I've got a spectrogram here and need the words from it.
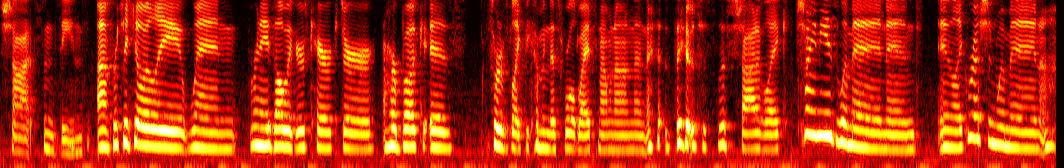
shots and scenes, um, particularly when Renee Zellweger's character, her book is sort of like becoming this worldwide phenomenon, and then there's just this shot of like Chinese women and and like Russian women.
